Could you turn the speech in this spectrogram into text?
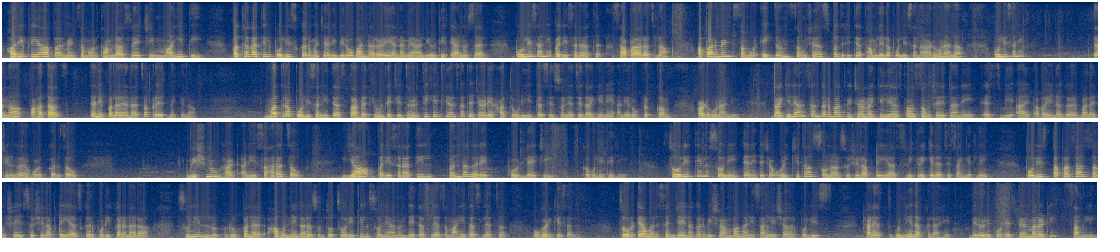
हरिप्रिया अपार्टमेंटसमोर थांबला असल्याची माहिती पथकातील पोलीस कर्मचारी बिरोबा नरळे यांना मिळाली होती. त्यानुसार पोलिसांनी परिसरात सापळा रचला. अपार्टमेंटसमोर एकजण एक जण संशयास्पदरित्या थांबलेला पोलिसांना आढळून आला. पोलिसांनी त्यांना पाहताच त्याने पलायनाचा प्रयत्न केला. मात्र पोलिसांनी त्यास ताब्यात घेऊन त्याची झडती घेतली असता त्याच्याकडे हातोडी तसेच सोन्याचे दागिने आणि रोख रक्कम आढळून आली. दागिन्यांसंदर्भात विचारणा केली असता संशयिताने S B I Abhaynagar Balajinagar Holkar Chowk Vishnu Ghat आणि सहारा चौक या परिसरातील बंद घरे फोडल्याची कबुली दिली. चोरीतील सोने त्याने त्याच्या ओळखीचा सोनार सुशील आपटे यास विक्री केल्याचे सांगितले. पोलीस तपासात संशयित सुशील आपटे यास घरपोडी करणारा सुनील रुपनर हा गुन्हेगार असून तो चोरीतील सोने आणून देत असल्याचं माहीत असल्याचं उघडकीस आलं. चोरट्यावर संजयनगर विश्रामबाग आणि सांगली शहर पोलीस ठाण्यात गुन्हे दाखल आहेत. Bureau report S Marathi Sangli.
